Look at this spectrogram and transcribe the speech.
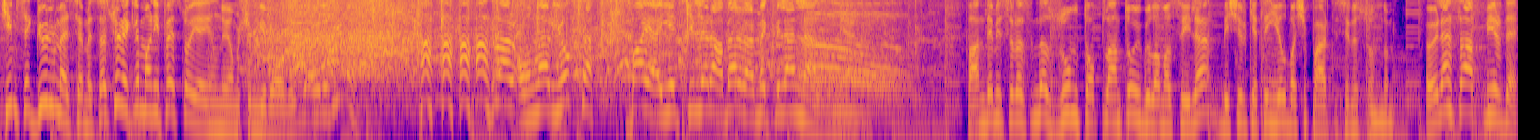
Kimse gülmese mesela sürekli manifesto yayınlıyormuşum gibi olur. Öyle değil mi? onlar, yoksa bayağı yetkililere haber vermek falan lazım yani. Pandemi sırasında Zoom toplantı uygulamasıyla bir şirketin yılbaşı partisini sundum. Öğlen saat 1'de.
